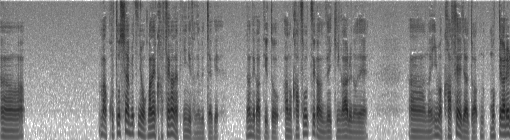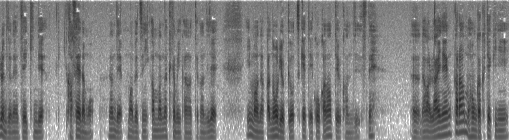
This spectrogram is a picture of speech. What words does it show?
あまあ今年は別にお金稼がなくていいんですよねぶっちゃけ。なんでかっていうとあの仮想通貨の税金があるのであの今稼いじゃうと持ってかれるんですよね税金で。稼いだもなんでまあ別に頑張んなくてもいいかなって感じで今はなんか能力をつけていこうかなっていう感じですね、うん、だから来年からま本格的に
